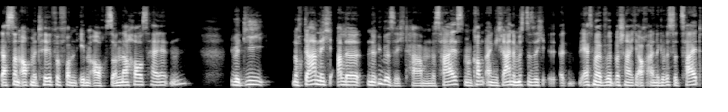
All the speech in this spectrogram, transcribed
das dann auch mit Hilfe von eben auch Sonderhaushalten, über die noch gar nicht alle eine Übersicht haben. Das heißt, man kommt eigentlich rein, da müsste sich, äh, erstmal wird wahrscheinlich auch eine gewisse Zeit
